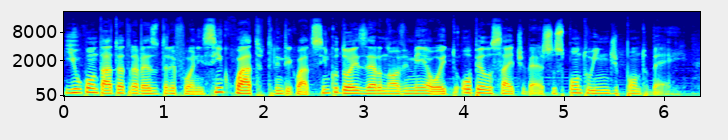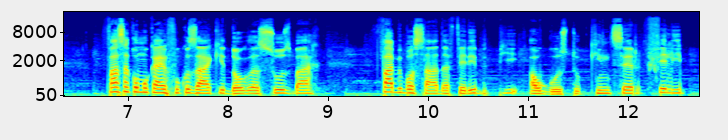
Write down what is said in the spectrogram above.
e o contato é através do telefone 54 34 52 0968 ou pelo site versus.ind.br. Faça como Caio Fukuzaki, Douglas Susbach, Fábio Bossada, Felipe Augusto Kintzer, Felipe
